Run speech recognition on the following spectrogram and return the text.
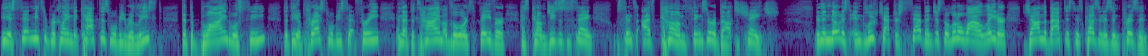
He has sent me to proclaim that captives will be released, that the blind will see, that the oppressed will be set free, and that the time of the Lord's favor has come. Jesus is saying, Since I've come, things are about to change. And then notice in Luke chapter 7, just a little while later, John the Baptist, his cousin, is in prison.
